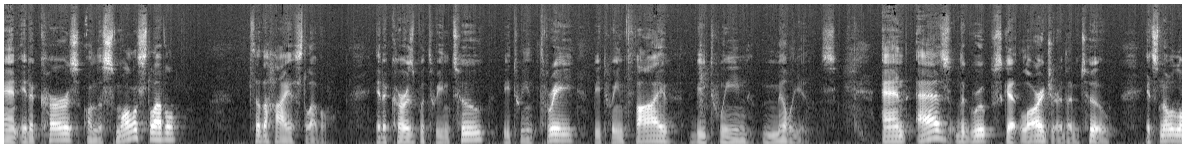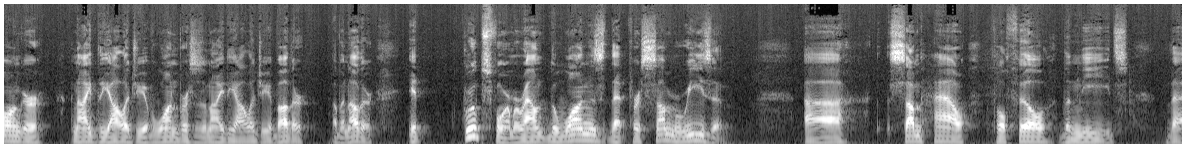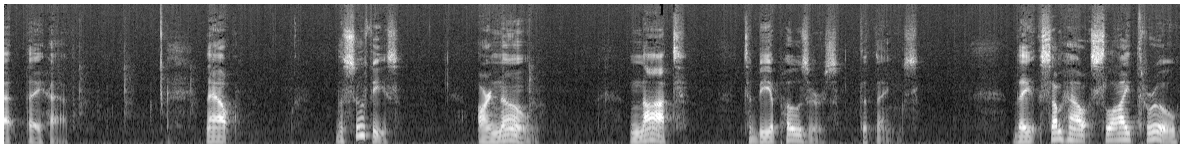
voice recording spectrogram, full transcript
And it occurs on the smallest level to the highest level. It occurs between two, between three, between five, between millions. And as the groups get larger than two, it's no longer an ideology of one versus an ideology of other of another. It groups form around the ones that for some reason uh, somehow fulfill the needs that they have. Now, the Sufis are known not to be opposers to things. They somehow slide through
